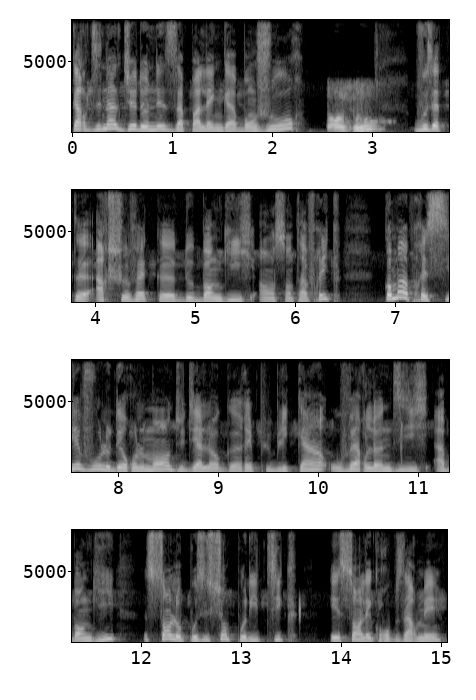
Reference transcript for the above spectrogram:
Cardinal Dieudonné Zapalenga, bonjour. Bonjour. Vous êtes archevêque de Bangui en Centrafrique. Comment appréciez-vous le déroulement du dialogue républicain ouvert lundi à Bangui sans l'opposition politique et sans les groupes armés?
